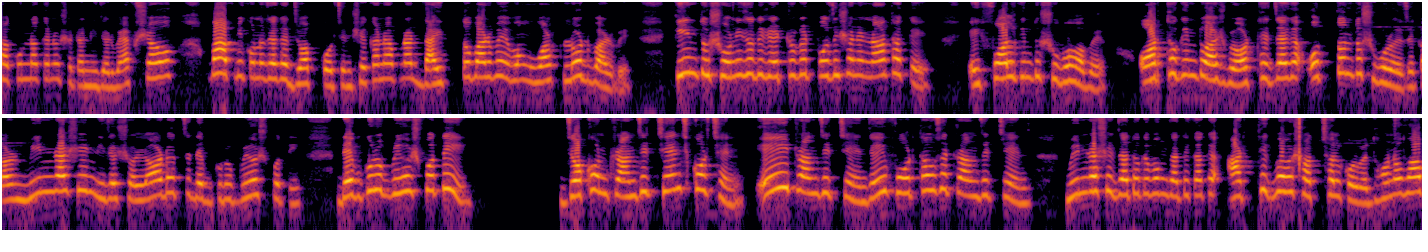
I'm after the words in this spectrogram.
থাকুন না কেন সেটা নিজের ব্যবসা হোক বা আপনি কোনো জায়গায় জব করছেন, সেখানে আপনার দায়িত্ব বাড়বে এবং ওয়ার্ক লোড বাড়বে। কিন্তু শনি যদি রেট্রোগেট পজিশনে না থাকে, এই ফল কিন্তু শুভ হবে। অর্থ কিন্তু আসবে, অর্থের জায়গা অত্যন্ত শুভ রয়েছে, কারণ মীন রাশির নিজস্ব লর্ড হচ্ছে দেবগুরু বৃহস্পতি। দেবগুরু বৃহস্পতি যখন ট্রানজিট চেঞ্জ করছেন, এই ট্রানজিট চেঞ্জ এই ফোর্থ হাউসের ট্রানজিট চেঞ্জ মীন রাশির জাতক এবং জাতিকাকে আর্থিকভাবে সচ্ছল করবে। ধনভাব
